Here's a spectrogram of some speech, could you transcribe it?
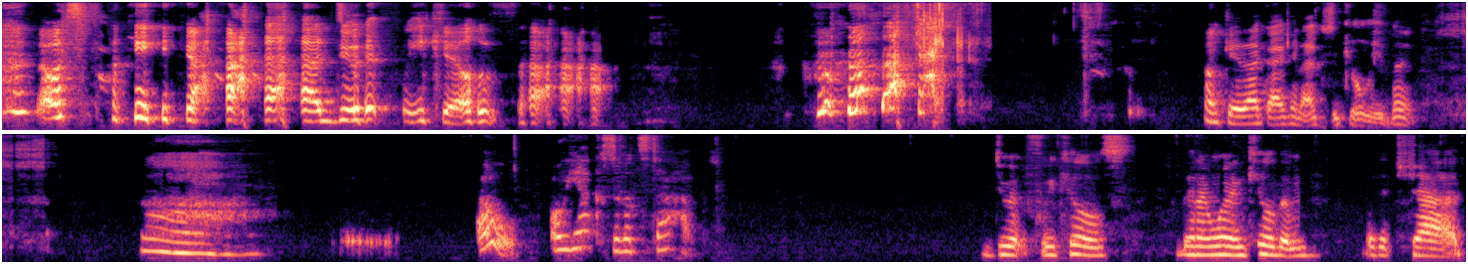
that was funny. Do it, free kills. okay, that guy can actually kill me, but. oh, oh yeah, because I got stabbed. Do it, free kills. Then I went and killed him like a Chad.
